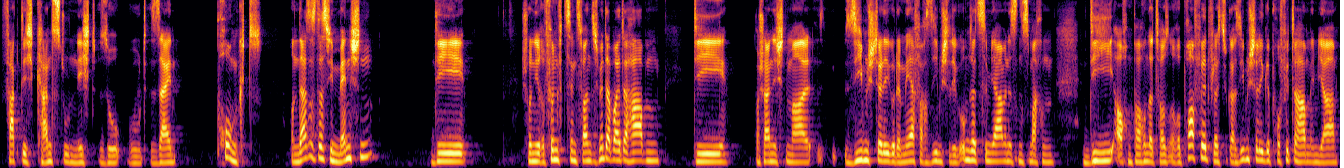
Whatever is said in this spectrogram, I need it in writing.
Faktisch kannst du nicht so gut sein. Punkt. Und das ist das, wie Menschen, die schon ihre 15, 20 Mitarbeiter haben, die wahrscheinlich mal siebenstellige oder mehrfach siebenstellige Umsätze im Jahr mindestens machen, die auch ein paar hunderttausend Euro Profit, vielleicht sogar siebenstellige Profite haben im Jahr.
